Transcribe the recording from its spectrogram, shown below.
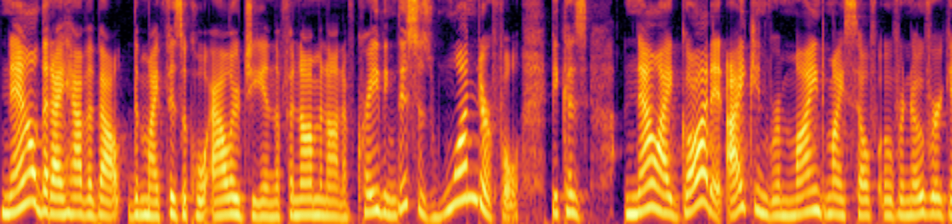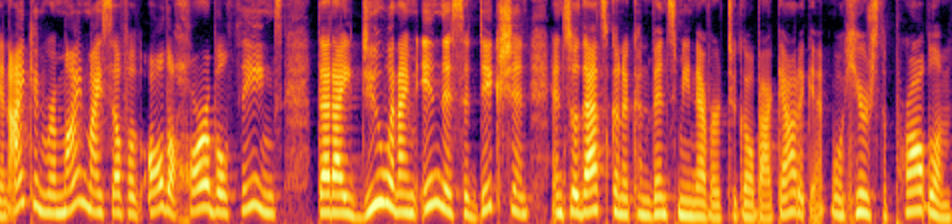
now that I have about the, my physical allergy and the phenomenon of craving, this is wonderful because now I got it. I can remind myself over and over again. I can remind myself of all the horrible things that I do when I'm in in this addiction. And so that's going to convince me never to go back out again. Well, here's the problem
